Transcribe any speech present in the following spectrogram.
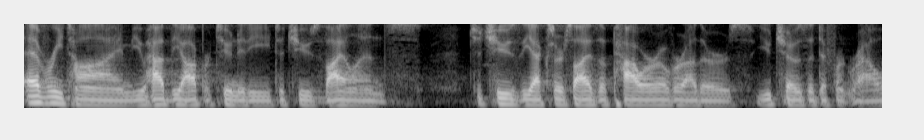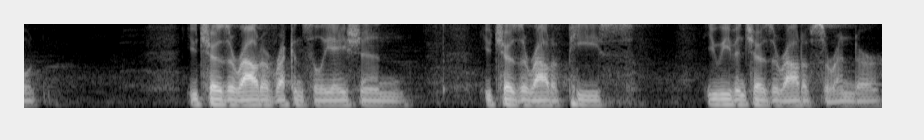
every time you had the opportunity to choose violence, to choose the exercise of power over others, you chose a different route. You chose a route of reconciliation. You chose a route of peace. You even chose a route of surrender.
